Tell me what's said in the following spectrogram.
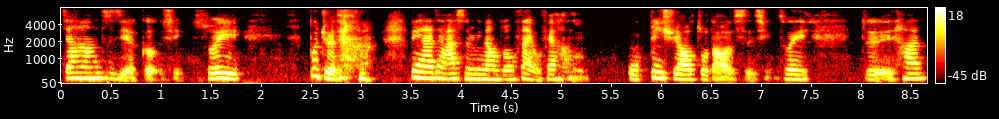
加上自己的个性，所以不觉得 恋爱在他生命当中占有非常我必须要做到的事情，所以对他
